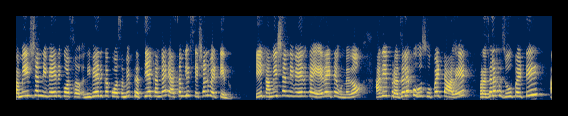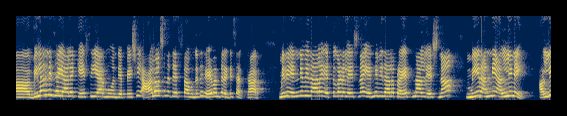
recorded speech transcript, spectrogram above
కమిషన్ నివేదిక నివేదిక కోసమే ప్రత్యేకంగా అసెంబ్లీ సెషన్ పెట్టిండ్రు. ఈ కమిషన్ నివేదిక ఏదైతే ఉన్నదో అది ప్రజలకు చూపెట్టాలి ప్రజలకు చూపెట్టి విలన్ని చేయాలి కేసీఆర్ను అని చెప్పేసి ఆలోచన చేస్తా ఉన్నది రేవంత్ రెడ్డి సర్కార్. మీరు ఎన్ని విధాల ఎత్తుగడలు వేసినా ఎన్ని విధాల ప్రయత్నాలు చేసినా మీరు అన్ని అల్లినాయి అల్లి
